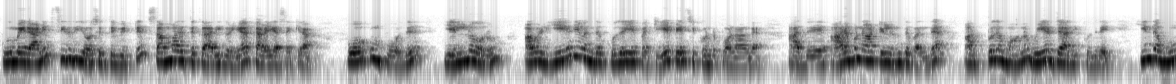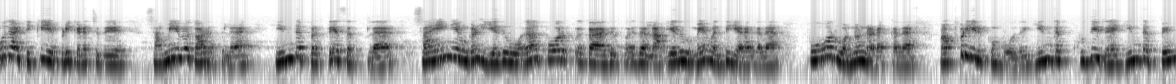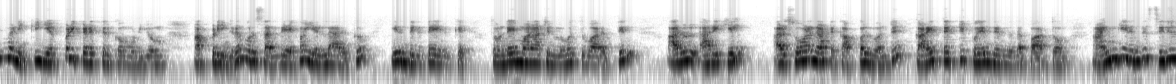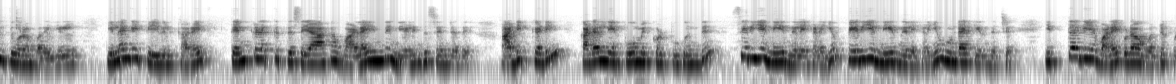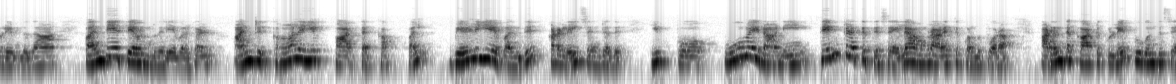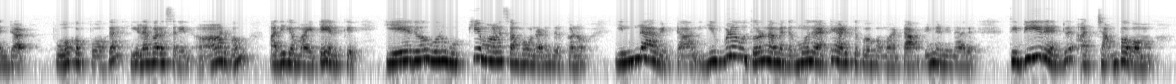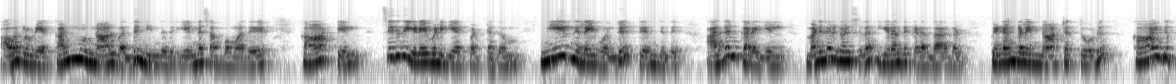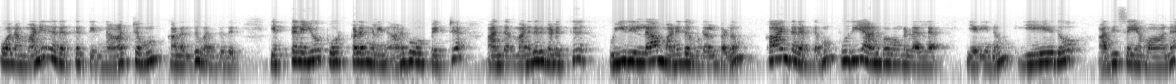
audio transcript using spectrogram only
ஊமைராணி சிறிது யோசித்து விட்டு சம்மதத்துக்கு அறிகுறியா தலையசைக்கிறார் போகும்போது எல்லோரும் அவள் ஏறி வந்த குதிரையை பற்றியே பேசிக்கொண்டு போனாங்க. அது அரபு நாட்டிலிருந்து வந்த அற்புதமான உயர் ஜாதி குதிரை. இந்த மூதாட்டிக்கு எப்படி கிடைச்சது? சமீப காலத்துல இந்த பிரதேசத்துல சைன்யங்கள் எதுவும் அதாவது போர் க- இது- இதெல்லாம் எதுவுமே வந்து இறங்கல. போர் ஒன்றும் நடக்கல. அப்படி இருக்கும்போது இந்த குதிரை இந்த பெண்மணிக்கு எப்படி கிடைத்திருக்க முடியும்? அப்படிங்கிற ஒரு சந்தேகம் எல்லாருக்கும் இருந்துகிட்டே இருக்கு. தொண்டை மாநாட்டின் முகத்துவாரத்தில் அருள் அருகில் சோழ நாட்டு கப்பல் ஒன்று கரை தட்டி புயர்ந்திருந்ததை பார்த்தோம். அங்கிருந்து சிறிது தூரம் வரையில் இலங்கை தீவில் கரை தென்கிழக்கு திசையாக வளைந்து நெளிந்து சென்றது. அடிக்கடி கடல் நீர் பூமிக்குள் புகுந்து சிறிய நீர்நிலைகளையும் பெரிய நீர்நிலைகளையும் உண்டாக்கி இருந்துச்சு இத்தகைய வளைகுடா ஒன்றுக்குள்ளிருந்துதான் வந்தியத்தேவர் முதலியவர்கள் அன்று காலையில் பார்த்த கப்பல் வெளியே வந்து கடலில் சென்றது. இப்போ ஊமை ராணி தென்கிழக்கு திசையில அவங்கள அழைத்து கொண்டு போறா. அடர்ந்த காட்டுக்குள்ளே புகுந்து சென்றாள். போக போக இளவரசரின் ஆர்வம் அதிகமாயிட்டே இருக்கு. ஏதோ ஒரு முக்கியமான சம்பவம் நடந்திருக்கணும். இல்லாவிட்டால் இவ்வளவு தூரம் நம்ம இந்த மூதாட்டி அழைத்து போக மாட்டா அப்படின்னு நினைனாரு. திடீரென்று அச்சம்பவம் அவர்களுடைய கண் முன்னால் வந்து நின்னது. என்ன சம்பவம் அது? காட்டில் சிறிது இடைவெளி ஏற்பட்டதும் நீர்நிலை ஒன்று தெரிஞ்சது அதன் கரையில் மனிதர்கள் சிலர் இறந்து கிடந்தார்கள். பிணங்களின் நாற்றத்தோடு காய்ந்து போன மனித ரத்தத்தின் நாற்றமும் கலந்து வந்தது. எத்தனையோ போர்க்களங்களின் அனுபவம் பெற்ற அந்த மனிதர்களுக்கு உயிரில்லா மனித உடல்களும் காய்ந்த ரத்தமும் புதிய அனுபவங்கள் அல்ல. எனினும் ஏதோ அதிசயமான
